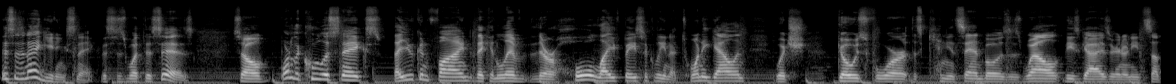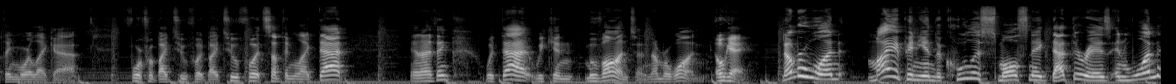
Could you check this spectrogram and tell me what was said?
This is an egg-eating snake. This is what this is. So one of the coolest snakes that you can find. They can live their whole life basically in a 20 gallon, which goes for this Kenyan sand boas as well. These guys are to need something more like a four foot by two foot by two foot, something like that. And I think with that, we can move on to number one. Okay, number one, my opinion, the coolest small snake that there is, and one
